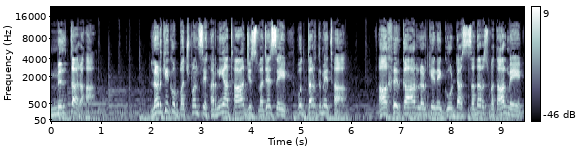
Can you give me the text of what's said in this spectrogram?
मिलता रहा। लड़के को बचपन से हरनिया था, जिस वजह से वो दर्द में था। आखिरकार लड़के ने गोड्डा सदर अस्पताल में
